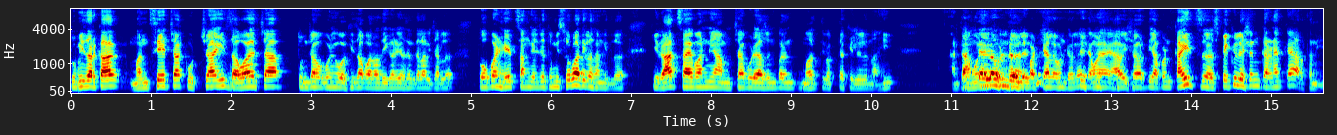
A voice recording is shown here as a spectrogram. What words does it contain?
तुम्ही जर का मनसेच्या कुठच्याही जवळच्या तुमच्या कोणी ओळखीचा पदाधिकारी असेल त्याला विचारलं तो पण हेच सांगेल जे तुम्ही सुरुवातीला सांगितलं की राज साहेबांनी आमच्या पुढे अजूनपर्यंत मत व्यक्त केलेलं नाही. आणि त्यामुळे पट्ट्या लावून ठेवलेत. पट्ट्या लावून ठेवले त्यामुळे या विषयावरती आपण काहीच स्पेक्युलेशन करण्यात काय अर्थ नाही.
